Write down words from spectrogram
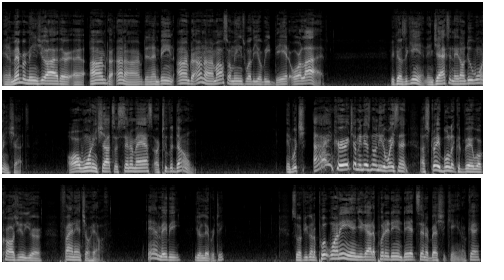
And a member means you're either uh, armed or unarmed, and then being armed or unarmed also means whether you'll be dead or alive. Because again, in Jackson, they don't do warning shots. All warning shots are center mass or to the dome in which I encourage. I mean, there's no need to waste that. A stray bullet could very well cause you your financial health and maybe your liberty. So if you're going to put one in, you got to put it in dead center best you can. Okay,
